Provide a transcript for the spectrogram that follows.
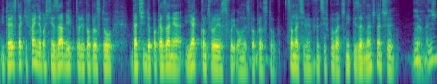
I to jest taki fajny właśnie zabieg, który po prostu da ci do pokazania, jak kontrolujesz swój umysł po prostu. Co na ciebie więcej wpływa, czynniki zewnętrzne czy wewnętrzne?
